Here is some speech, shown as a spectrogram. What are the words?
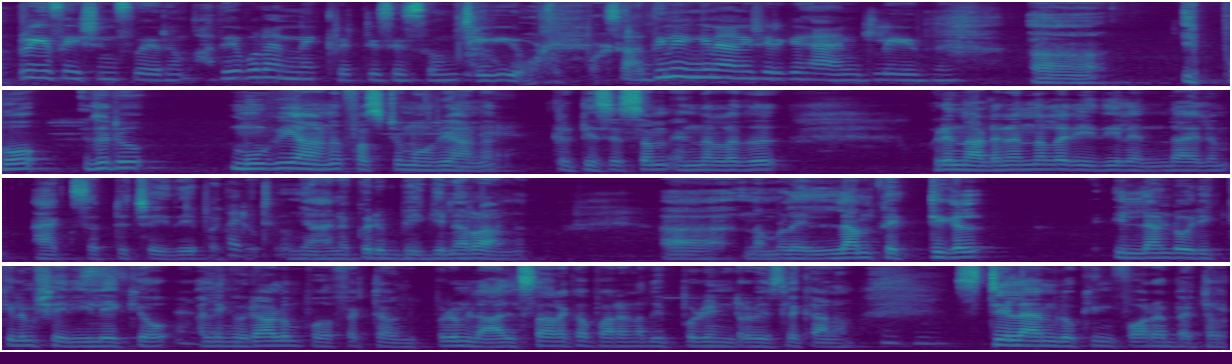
അപ്രീസിയേഷൻസ് തരും. അതേപോലെ തന്നെ ക്രിറ്റിസിസവും ചെയ്യും. സോ അതിനെങ്ങനെയാണ് ശരിക്കും ഹാൻഡിൽ ചെയ്യുന്നത്? ഇപ്പോൾ ഇതൊരു മൂവിയാണ് ഫസ്റ്റ് മൂവിയാണ് ക്രിറ്റിസിസം എന്നുള്ളത് ഒരു നടൻ എന്നുള്ള രീതിയിൽ എന്തായാലും ആക്സെപ്റ്റ് ചെയ്തേ പറ്റൂ. ഞാനൊക്കെ ഒരു ബിഗിനറാണ് നമ്മളെല്ലാം തെറ്റുകൾ ഇല്ലാണ്ട് ഒരിക്കലും ശരിയിലേക്കോ അല്ലെങ്കിൽ ഒരാളും പെർഫെക്റ്റ് ആവും ഇപ്പോഴും ലാൽ സാറൊക്കെ പറയണത് ഇപ്പോഴും ഇന്റർവ്യൂസിൽ കാണാം. Still I'm looking for a better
